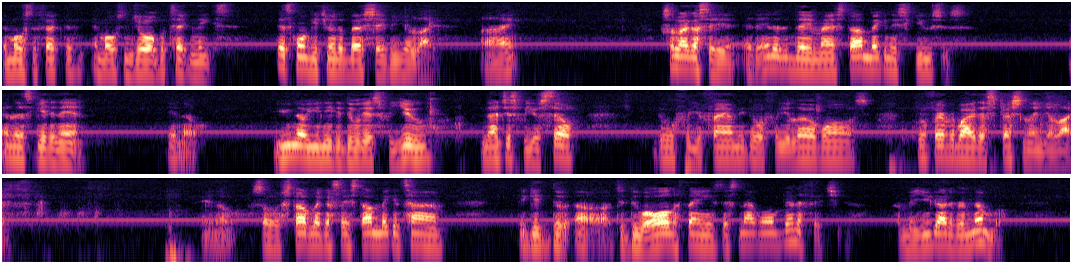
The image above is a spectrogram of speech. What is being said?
the most effective and most enjoyable techniques that's going to get you in the best shape in your life. All right. So, like I said, at the end of the day, man, stop making excuses and let's get it in. You know, you know you need to do this for you, not just for yourself. Do it for your family. Do it for your loved ones. Do it for everybody that's special in your life. You know, so stop. Like I say, stop making time to get uh, to do all the things that's not going to benefit you. I mean, you got to remember,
